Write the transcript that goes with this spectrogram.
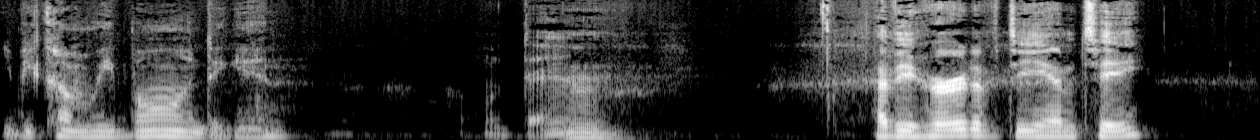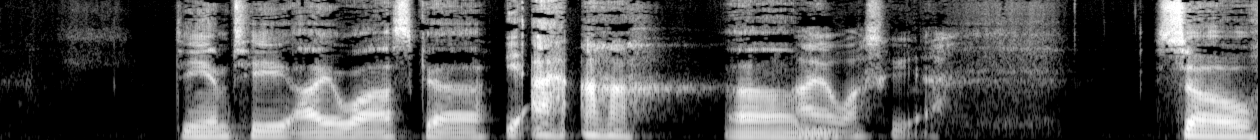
you become reborn again. Oh, damn. Have you heard of DMT? DMT, ayahuasca. Yeah. Uh huh. Um, Ayahuasca. Yeah. So,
